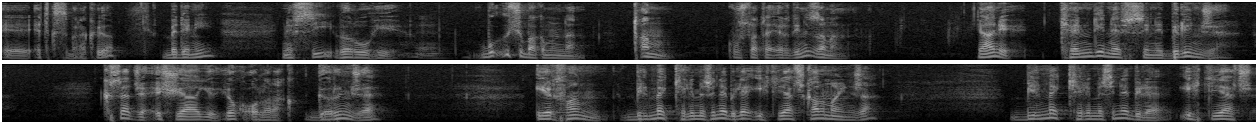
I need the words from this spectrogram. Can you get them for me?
e, etkisi bırakıyor. Bedeni, nefsi ve ruhi. Evet. Bu üçü bakımından tam vuslata erdiğiniz zaman yani kendi nefsini bilince kısaca eşyayı yok olarak görünce irfan bilmek kelimesine bile ihtiyaç kalmayınca bilmek kelimesine bile ihtiyaç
